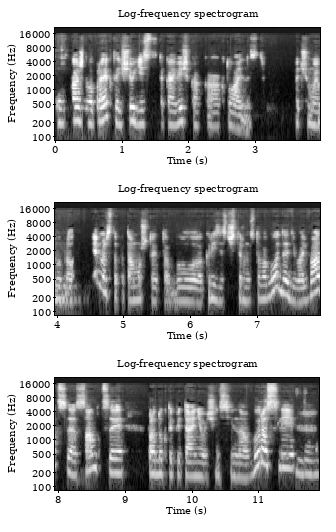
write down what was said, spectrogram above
у каждого проекта еще есть такая вещь, как актуальность. Почему я выбрала mm-hmm. фермерство? Потому что это был кризис 2014 года, девальвация, санкции – продукты питания очень сильно выросли, да.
